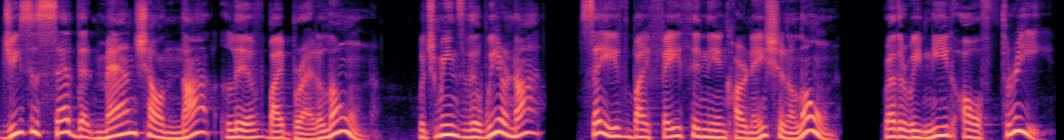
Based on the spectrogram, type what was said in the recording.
Jesus said that man shall not live by bread alone, which means that we are not saved by faith in the incarnation alone. Rather, we need all three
